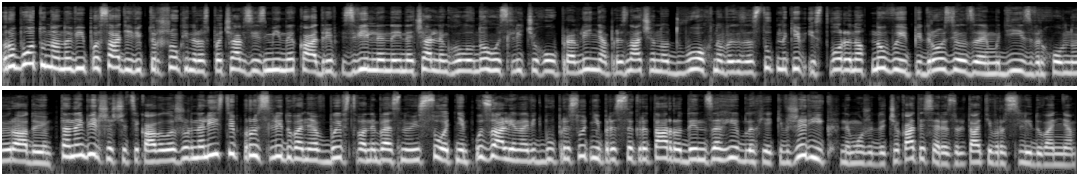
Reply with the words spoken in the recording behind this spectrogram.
Роботу на новій посаді Віктор Шокін розпочав зі зміни кадрів. Звільнений начальник головного слідчого управління призначено двох нових заступників і створено новий підрозділ взаємодії з Верховною Радою. Та найбільше, що цікавило журналістів, розслідування вбивства Небесної Сотні. У залі навіть був присутній прес-секретар родин загиблих, які вже рік не можуть дочекатися результатів розслідування.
